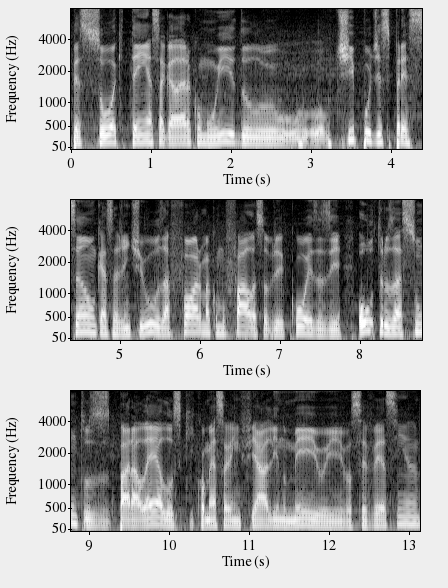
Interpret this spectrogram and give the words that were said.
pessoa que tem essa galera como ídolo, o, o, tipo de expressão que essa gente usa, a forma como fala sobre coisas e outros assuntos paralelos que começa a enfiar ali no meio e você vê assim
